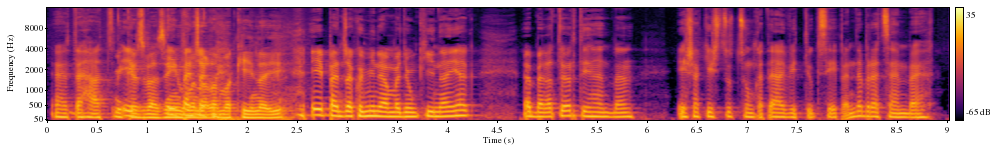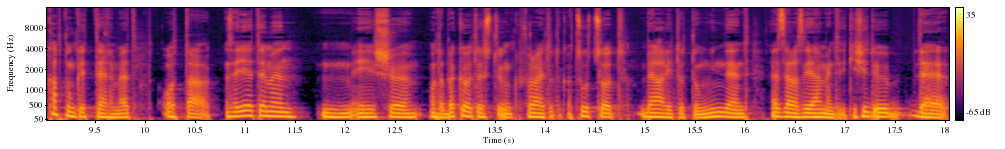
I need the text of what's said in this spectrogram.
ö, tehát Miközben az én éppen csak- vonalam a kínai. Éppen csak, hogy mi nem vagyunk kínaiak ebben a történetben, és a kis cuccunkat elvittük szépen Debrecenbe, kaptunk egy termet ott az egyetemen, mm, és oda beköltöztünk, felállítottuk a cuccot, beállítottunk mindent, ezzel azért elment egy kis idő, de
